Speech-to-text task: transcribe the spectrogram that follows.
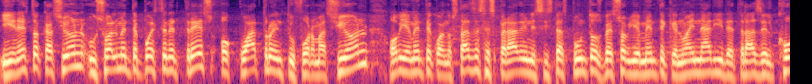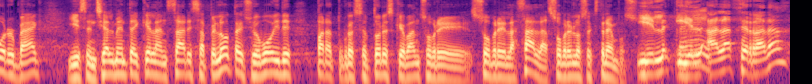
Y en esta ocasión, usualmente puedes tener tres o cuatro en tu formación. Obviamente, cuando estás desesperado y necesitas puntos, ves obviamente que no hay nadie detrás del quarterback y esencialmente hay que lanzar esa pelota, ese ovoide, para tus receptores que van sobre, sobre las alas, sobre los extremos. ¿Y el, y el ala cerrada?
